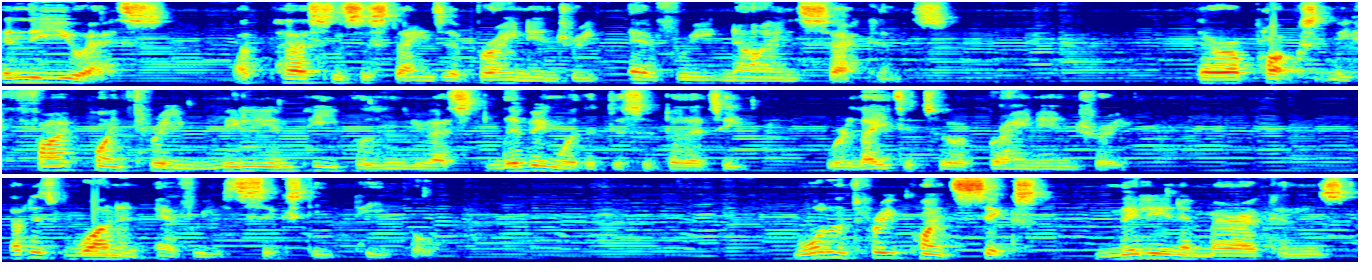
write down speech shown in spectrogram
In the US, a person sustains a brain injury every 9 seconds. There are approximately 5.3 million people in the US living with a disability related to a brain injury. That is one in every 60 people. More than 3.6 million Americans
